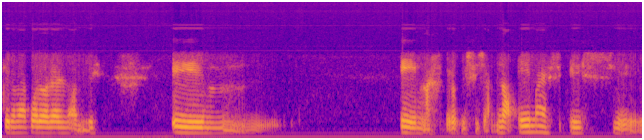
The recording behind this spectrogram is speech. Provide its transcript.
que no me acuerdo ahora el nombre. Eh, Emma, creo que se llama. No, Emma es, es, eh,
